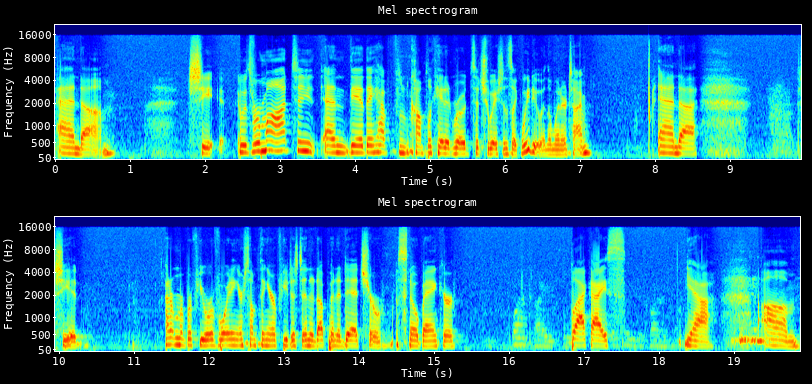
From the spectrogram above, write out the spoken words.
and um, she, it was Vermont, and, and they, they have some complicated road situations like we do in the wintertime. And uh, she had, I don't remember if you were avoiding or something, or if you just ended up in a ditch or a snowbank or black ice. Yeah. Um,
